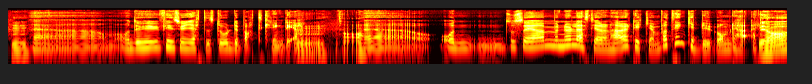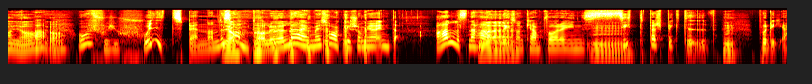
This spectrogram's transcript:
det. Mm. Eh, och det finns ju en jättestor debatt kring det. Mm. Ja. Eh, och då säger jag, men nu läste jag den här artikeln, vad tänker du om det här? ja, ja, ja. Och vi får ju skitspännande Ja. samtal och jag lär mig saker som jag inte alls när han liksom kan föra in Mm. sitt perspektiv Mm. på det.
